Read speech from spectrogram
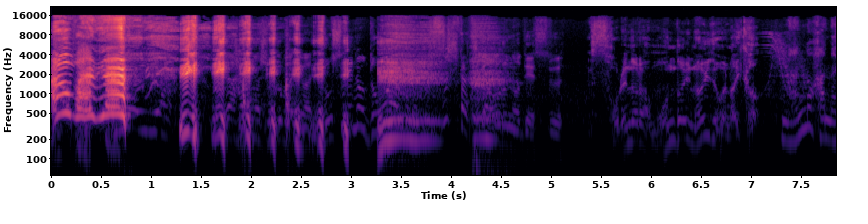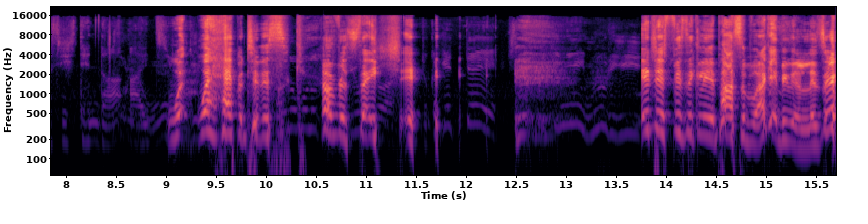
oh my god. What what happened to this conversation? it's just physically impossible. I can't be with a lizard.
